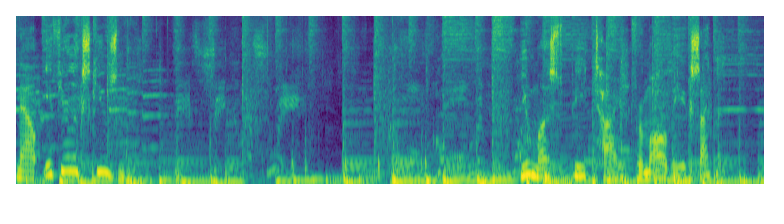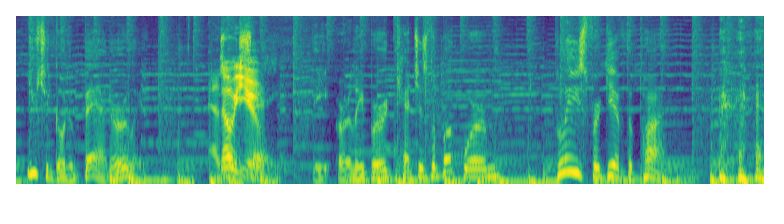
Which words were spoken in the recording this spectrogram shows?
Now, if you'll excuse me. You must be tired from all the excitement. You should go to bed early. As As No, they you. say, the early bird catches the bookworm. Please forgive the pun.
